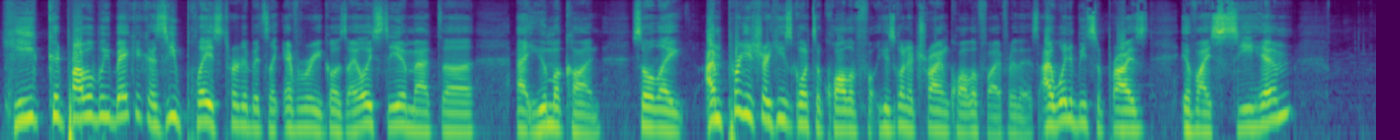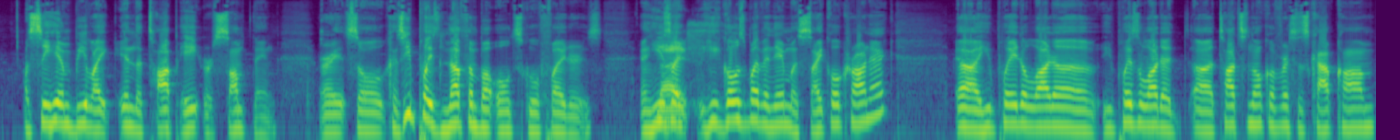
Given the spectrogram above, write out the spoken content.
He could probably make it because he plays tournaments like everywhere he goes. I always see him at uh at Yumacon. So like. I'm pretty sure he's going to qualify. He's going to try and qualify for this. I wouldn't be surprised if I see him see him be like in the top eight or something, right? So, because he plays nothing but old school fighters, and he's Nice. like he goes by the name of Psycho Chronic. Uh, he played a lot of he plays a lot of uh, Tatsunoko versus Capcom.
